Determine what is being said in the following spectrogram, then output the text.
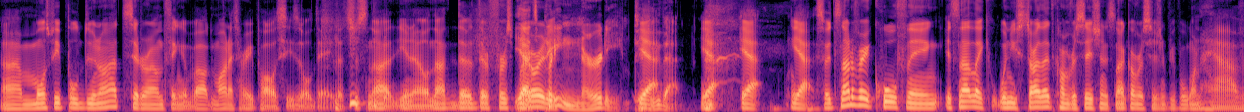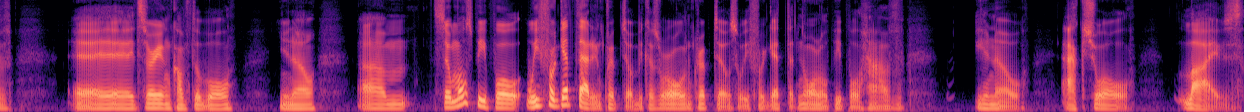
Um, most people do not sit around thinking about monetary policies all day. That's just not, you know, not their, their first Yeah, it's pretty nerdy to Yeah. do that. Yeah, yeah, yeah. So it's not a very cool thing. It's not like when you start that conversation, it's not a conversation people want to have. Uh, it's very uncomfortable, you know. Um, so most people, we forget that in crypto because we're all in crypto. So we forget that normal people have, you know, actual lives,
